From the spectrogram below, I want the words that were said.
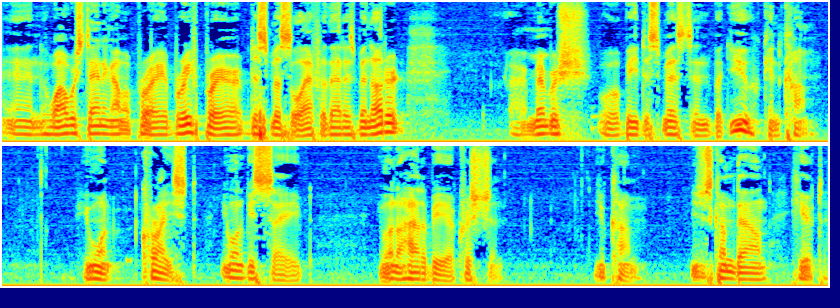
And while we're standing, I'm going to pray a brief prayer of dismissal. After that has been uttered, our members will be dismissed, and but you can come. You want Christ. You want to be saved. You want to know how to be a Christian. You come. You just come down here to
